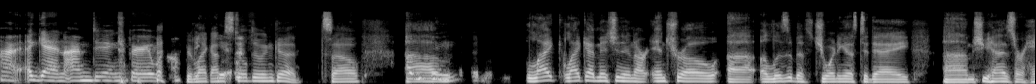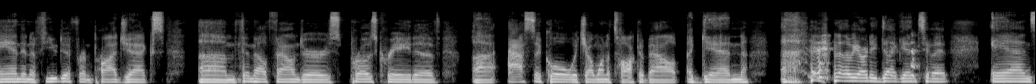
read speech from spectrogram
uh, again, I'm doing very well. You're like, I'm you. still doing good. So, um, like like I mentioned in our intro, uh, Elizabeth's joining us today. Um, she has her hand in a few different projects: um, Fem Health Founders, Prose Creative, uh, Assicle, which I want to talk about again. Uh, that we already dug into it, and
